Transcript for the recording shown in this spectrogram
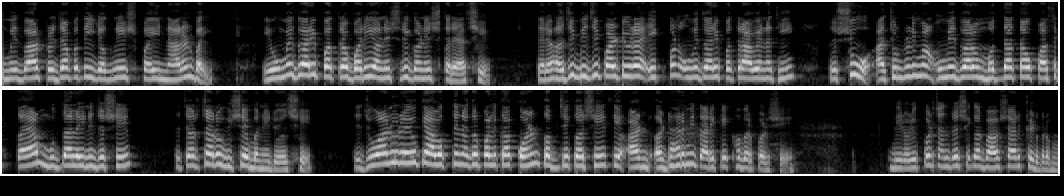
ઉમેદવાર પ્રજાપતિ યજ્ઞેશભાઈ નારણભાઈ એ ઉમેદવારી પત્ર ભરી અને શ્રી ગણેશ કર્યા છે. ત્યારે હજી બીજી પાર્ટીઓના એક પણ ઉમેદવારી પત્ર આવ્યા નથી. તો શું આ ચૂંટણીમાં ઉમેદવારો મતદાતાઓ પાસે કયા મુદ્દા લઈને જશે? તે ચર્ચાનો વિષય બની રહ્યો છે. તે જોવાનું રહ્યું કે આ વખતે નગરપાલિકા કોણ કબજે કરશે તે અઢારમી તારીખે ખબર પડશે. Bureau report Chandrashekhar Bhavsar Khedbrahma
